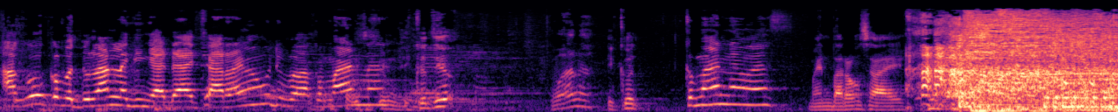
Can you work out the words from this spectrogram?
Aku kebetulan lagi nggak ada acara, emang mau dibawa ke mana? Ikut yuk. Mana? Ikut. Ke mana, Mas? Main barongsai.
